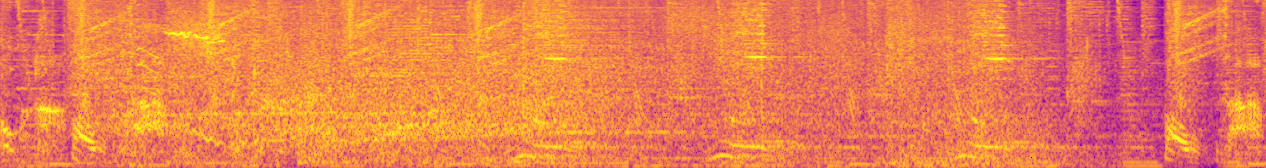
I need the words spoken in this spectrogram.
Boulder. Boulder.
